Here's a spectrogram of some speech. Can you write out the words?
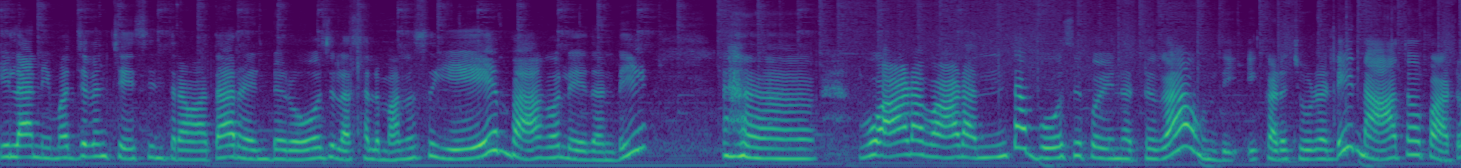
ఇలా నిమజ్జనం చేసిన తర్వాత రెండు రోజులు అసలు మనసు ఏం బాగోలేదండి. వాడ వాడంతా బోసిపోయినట్టుగా ఉంది. ఇక్కడ చూడండి నాతో పాటు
